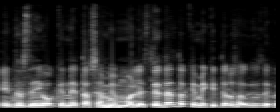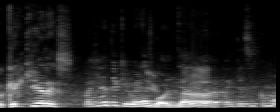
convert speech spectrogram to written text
Entonces te digo que neta, o sea, No me molesté manches. tanto que me quité los audífonos y dijo, ¿qué quieres? Imagínate que hubieras Y volteado y de repente así como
